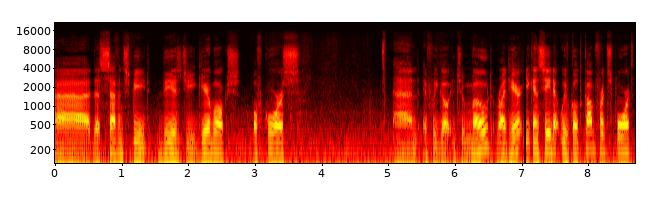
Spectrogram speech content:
uh, the 7-speed DSG gearbox, of course. And if we go into mode right here, you can see that we've got comfort, sport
